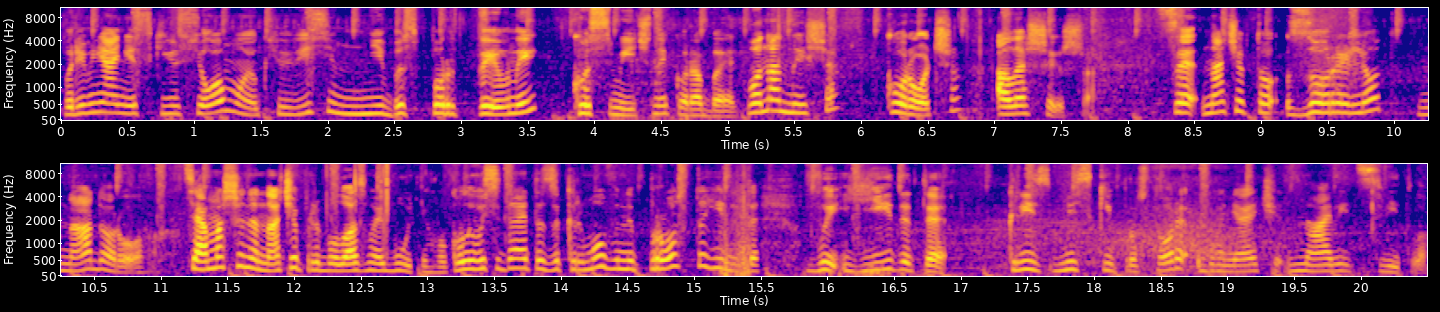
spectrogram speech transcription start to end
Порівнянні з Q7, Q8 ніби спортивний космічний корабель. Вона нижча, коротша, але ширша. Це начебто зорельот на дорогах. Ця машина, наче прибула з майбутнього. Коли ви сідаєте за кермо, ви не просто їдете, ви їдете крізь міські простори, обганяючи навіть світло.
